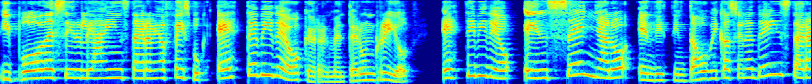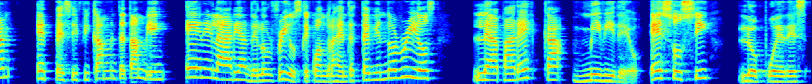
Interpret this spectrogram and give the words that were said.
y puedo decirle a Instagram y a Facebook, este video, que realmente era un reel, este video, enséñalo en distintas ubicaciones de Instagram, específicamente también en el área de los Reels, que cuando la gente esté viendo Reels, le aparezca mi video. Eso sí, lo puedes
